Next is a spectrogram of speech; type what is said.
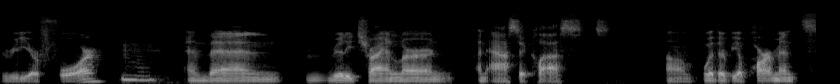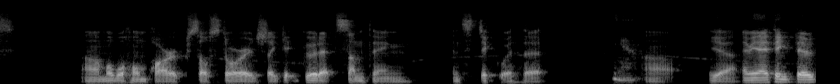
three or 4 mm-hmm. and then really try and learn an asset class um, whether it be apartments, uh, mobile home park, self storage. Like get good at something and stick with it. Yeah. Uh, yeah. I mean, I think there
